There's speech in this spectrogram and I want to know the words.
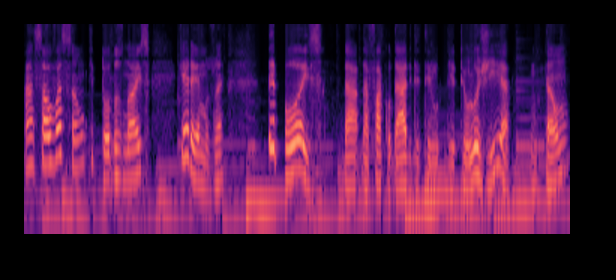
a salvação que todos nós queremos. Né? Depois da, da faculdade de, te, de teologia, então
